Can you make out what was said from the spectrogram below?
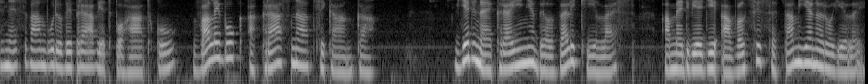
Dnes vám budu vyprávět pohádku Valibuk a krásná cikánka. V jedné krajině byl veliký les a medvědi a vlci se tam jen rojili.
